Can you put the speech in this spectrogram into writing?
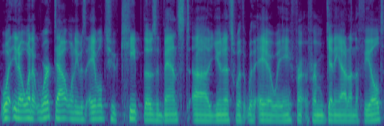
what you know when it worked out when he was able to keep those advanced uh, units with with AOE from from getting out on the field,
